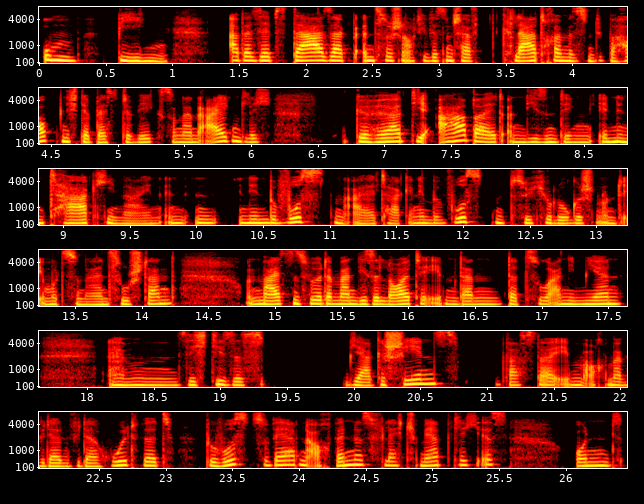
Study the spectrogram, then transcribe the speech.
umbiegen. Aber selbst da sagt inzwischen auch die Wissenschaft, Klarträume sind überhaupt nicht der beste Weg, sondern eigentlich gehört die Arbeit an diesen Dingen in den Tag hinein, in, in, in den bewussten Alltag, in den bewussten psychologischen und emotionalen Zustand. Und meistens würde man diese Leute eben dann dazu animieren, ähm, sich dieses ja, Geschehens, was da eben auch immer wieder wiederholt wird, bewusst zu werden, auch wenn es vielleicht schmerzlich ist und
